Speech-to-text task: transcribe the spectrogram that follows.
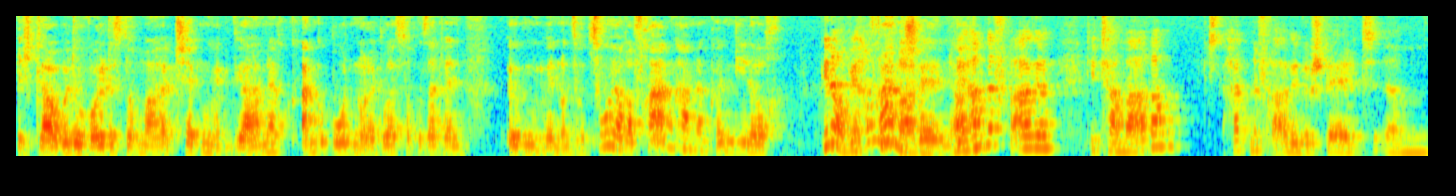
Ich glaube, du wolltest doch mal checken. Wir haben ja angeboten, oder du hast doch gesagt, wenn, irgend, wenn unsere Zuhörer Fragen haben, dann können die doch. Genau, wir haben Fragen eine Frage. stellen, ne? Wir haben eine Frage. Die Tamara hat eine Frage gestellt, ähm,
